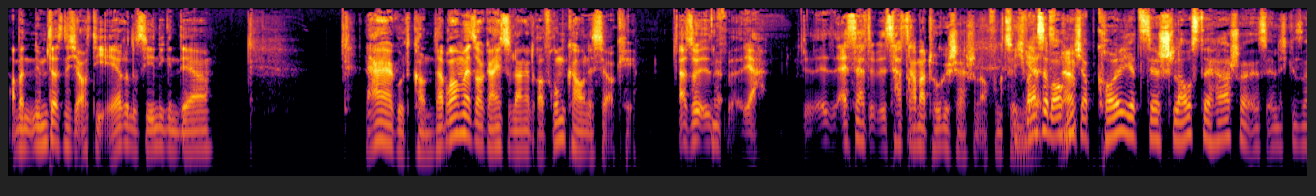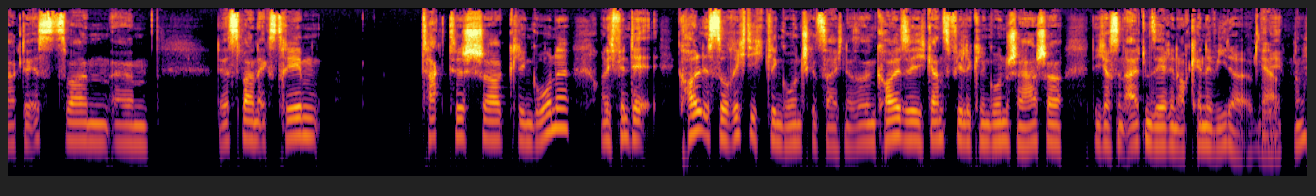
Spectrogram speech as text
Aber nimmt das nicht auch die Ehre desjenigen, der naja, gut, komm, da brauchen wir jetzt auch gar nicht so lange drauf rumkauen, ist ja okay. Also, ja, ja es, hat, es hat dramaturgisch ja schon auch funktioniert. Ich weiß aber auch ne? nicht, ob Cole jetzt der schlauste Herrscher ist, ehrlich gesagt. Der ist zwar ein, ähm, der ist zwar ein extrem taktischer Klingone und ich finde, der Cole ist so richtig klingonisch gezeichnet. Also in Cole sehe ich ganz viele klingonische Herrscher, die ich aus den alten Serien auch kenne, wieder irgendwie. Ja. Ne?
